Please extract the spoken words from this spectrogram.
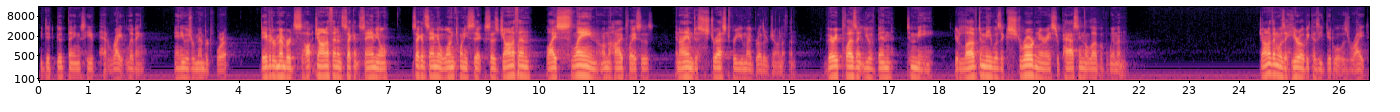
He did good things. He had right living and he was remembered for it. David remembered Jonathan in 2 Samuel. 2 Samuel 126 says, Jonathan lies slain on the high places, and I am distressed for you, my brother Jonathan. Very pleasant you have been to me. Your love to me was extraordinary, surpassing the love of women. Jonathan was a hero because he did what was right.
